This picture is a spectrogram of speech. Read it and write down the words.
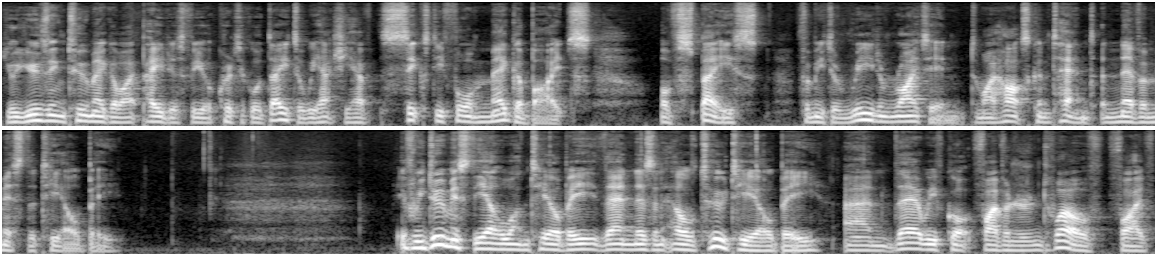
you're using 2 megabyte pages for your critical data, we actually have 64 megabytes of space for me to read and write in to my heart's content and never miss the TLB. If we do miss the L1 TLB, then there's an L2 TLB, and there we've got 512 5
